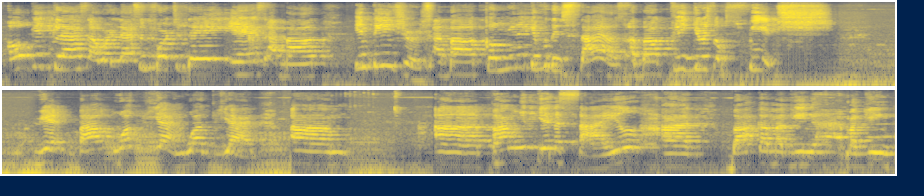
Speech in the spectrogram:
Okay, class, our lesson for today is about integers, about communicative styles, about figures of speech. Yeah, ba, wag yan, wag yan. Um, uh, pangit yan na style at baka maging maging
